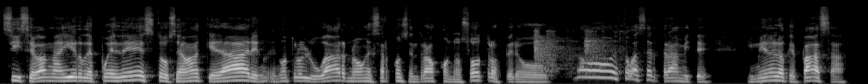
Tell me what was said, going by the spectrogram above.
sí, se van a ir después de esto, se van a quedar en, en, otro lugar, no van a estar concentrados con nosotros, pero no, esto va a ser trámite. Y mira lo que pasa.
